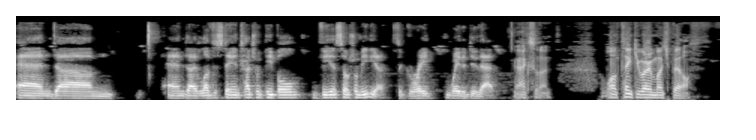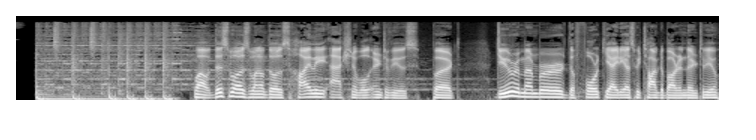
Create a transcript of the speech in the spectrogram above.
And, um, and I love to stay in touch with people via social media. It's a great way to do that. Excellent. Well, thank you very much, Bill. Wow, this was one of those highly actionable interviews. But do you remember the four key ideas we talked about in the interview?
